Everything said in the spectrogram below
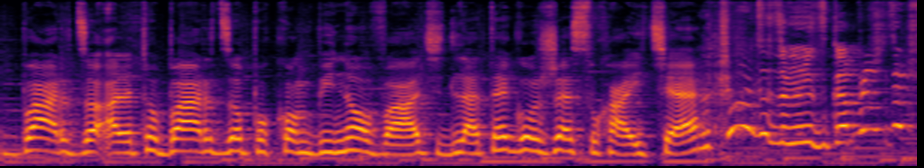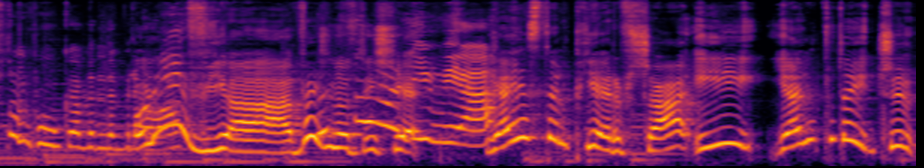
bardzo, ale to bardzo pokombinować, dlatego że słuchajcie. Czemu ty ze mnie zgapiasz? Też tą półkę będę brała. Oliwia, weź no ty się. Oliwia? Ja jestem pierwsza i ja tutaj, czy,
